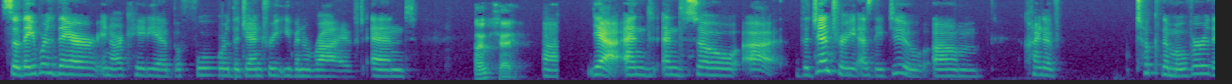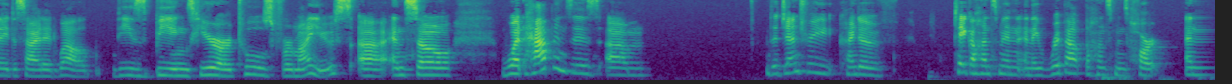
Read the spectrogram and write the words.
So they were there in Arcadia before the gentry even arrived, and okay, uh, yeah, and and so uh, the gentry, as they do, um, kind of took them over. They decided, well, these beings here are tools for my use, uh, and so what happens is um, the gentry kind of take a huntsman and they rip out the huntsman's heart and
